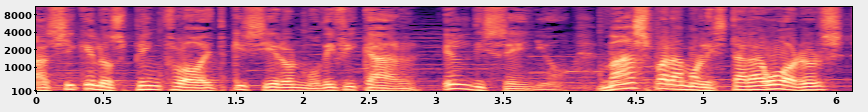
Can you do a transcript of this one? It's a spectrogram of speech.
así que los Pink Floyd quisieron modificar el diseño, más para molestar a Waters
